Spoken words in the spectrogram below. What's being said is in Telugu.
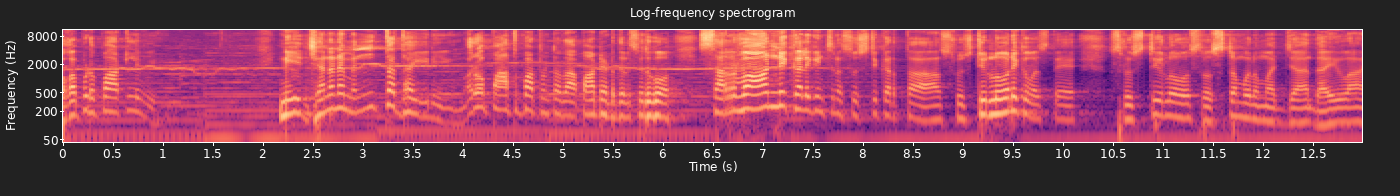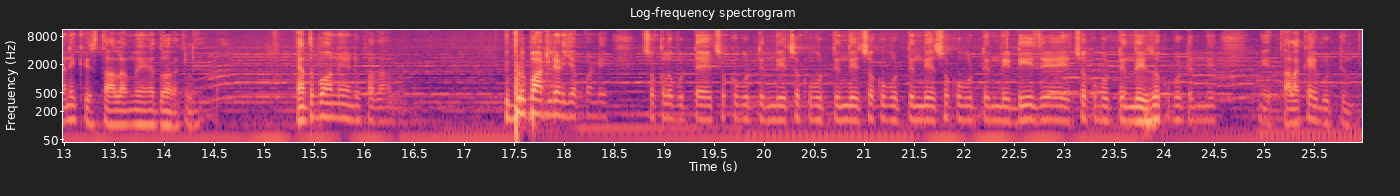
ఒకప్పుడు పాటలు ఇవి. నీ జననం ఎంత ధైర్యం మరో పాత పాట ఉంటుంది ఆ పాట ఏంటో తెలుసు? ఇదిగో సర్వాన్ని కలిగించిన సృష్టికర్త సృష్టిలోనికి వస్తే సృష్టిలో సృష్టముల మధ్య దైవానికి స్థలమే దొరకలేదు. ఎంత బాగున్నాయండి పదాలు. ఇప్పుడు పాటలు ఏంటి చెప్పండి? చుక్కలు పుట్టే చుక్క పుట్టింది చుక్క పుట్టింది చుక్క పుట్టింది చుక్క పుట్టింది డీజే చుక్క పుట్టింది చుక్క పుట్టింది నీ తలకాయ పుట్టింది.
